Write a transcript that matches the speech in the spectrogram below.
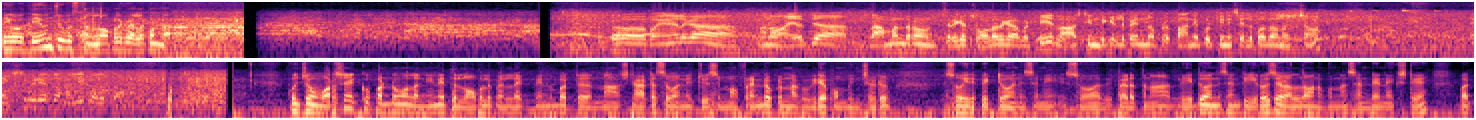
మీకు ఒక దేవుని చూపిస్తాను లోపలికి వెళ్ళకుండా. సో ఫైనల్గా మనం అయోధ్య రామ మందిరం సరిగా చూడలేదు కాబట్టి లాస్ట్ ఇంటికి వెళ్ళిపోయినప్పుడు పానీపూరి తినేసి వెళ్ళిపోదామని వచ్చాం. నెక్స్ట్ వీడియోతో మళ్ళీ కలుద్దాం. కొంచెం వర్షం ఎక్కువ పడడం వల్ల నేనైతే లోపలికి వెళ్ళలేకపోయాను. బట్ uh, నా స్టేటస్ అవన్నీ చూసి మా ఫ్రెండ్ ఒకడు నాకు వీడియో పంపించాడు. సో ఇది పెట్టు అనేసి అని సో అది పెడుతున్నా. లేదు అనేసి అంటే ఈరోజే వెళ్దాం అనుకున్నా సండే నెక్స్ట్ డే బట్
